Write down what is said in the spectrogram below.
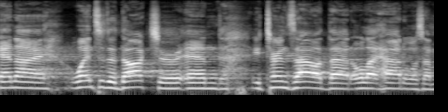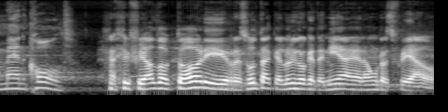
And I went to the doctor, and it turns out that all I had was a man cold, Y fui al doctor y resulta que lo único que tenía era un resfriado.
